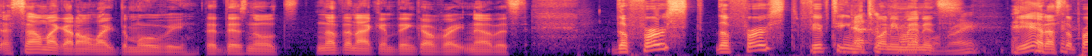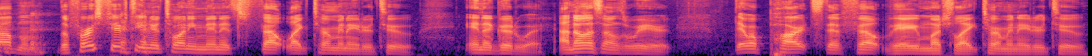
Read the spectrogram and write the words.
I sound like I don't like the movie. That there's no nothing I can think of right now. That's the first the first fifteen That's to twenty problem, minutes. right? Yeah, that's the problem. the first fifteen or twenty minutes felt like Terminator Two, in a good way. I know that sounds weird. There were parts that felt very much like Terminator Two.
